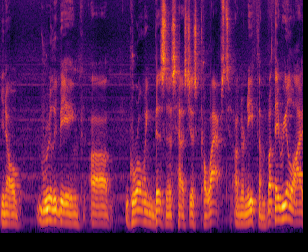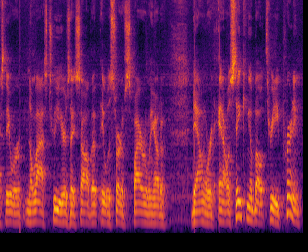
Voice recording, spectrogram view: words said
you know really being uh, growing business has just collapsed underneath them but they realized they were in the last two years they saw that it was sort of spiraling out of downward and I was thinking about 3d printing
